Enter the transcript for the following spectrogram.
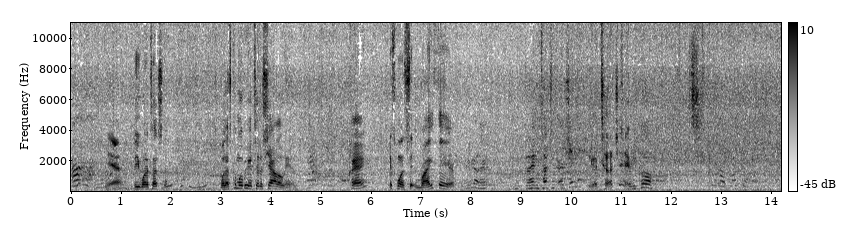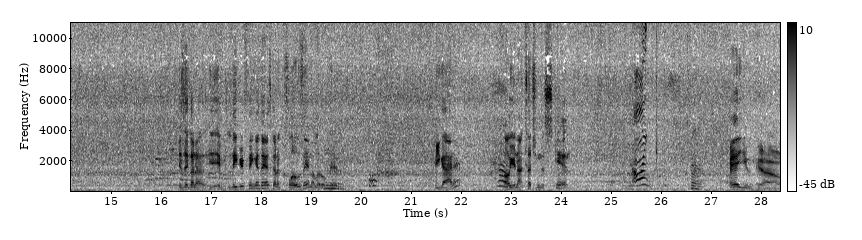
Uh-huh. Yeah. Do you want to touch them? Well, let's come over here to the shallow end. Okay? It's one sitting right there. There you go. There. Go ahead and touch an urchin. You gotta touch it. Pretty cool. Is it gonna if, leave your finger there? It's gonna close in a little bit. You got it? Oh, you're not touching the skin. Oh my There you go.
